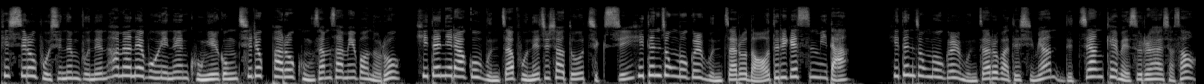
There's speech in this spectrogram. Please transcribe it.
PC로 보시는 분은 화면에 보이는 010-7685-0332번호로 히든이라고 문자 보내주셔도 즉시 히든 종목을 문자로 넣어드리겠습니다. 히든 종목을 문자로 받으시면 늦지 않게 매수를 하셔서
